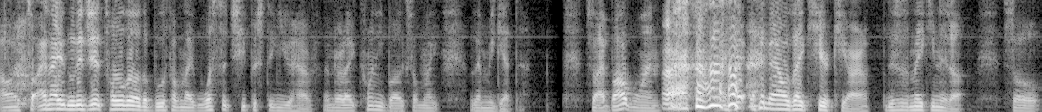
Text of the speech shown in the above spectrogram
I was t- and I legit told the, the booth, I'm like, "What's the cheapest thing you have?" And they're like, 20 bucks. I'm like, "Let me get that." So I bought one, and I was like, "Here, Kiara, this is making it up." So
